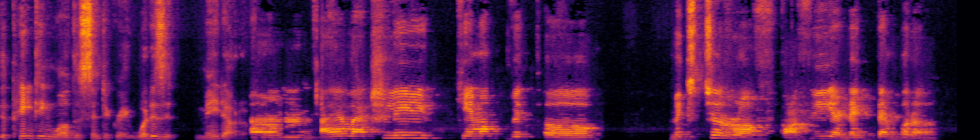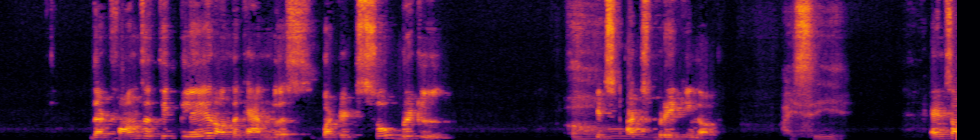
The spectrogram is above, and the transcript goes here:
the painting will disintegrate. What is it made out of? um, I have actually came up with a mixture of coffee and egg tempera that forms a thick layer on the canvas, but it's so brittle Oh it starts breaking up. I see. and so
